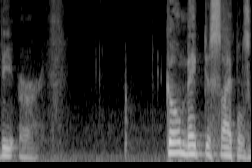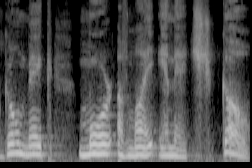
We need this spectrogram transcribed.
the earth. Go make disciples. Go make more of my image. Go.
